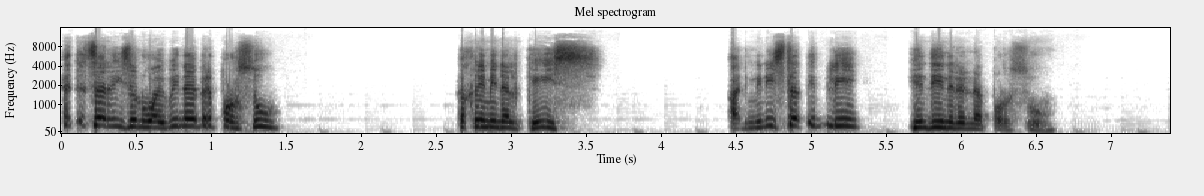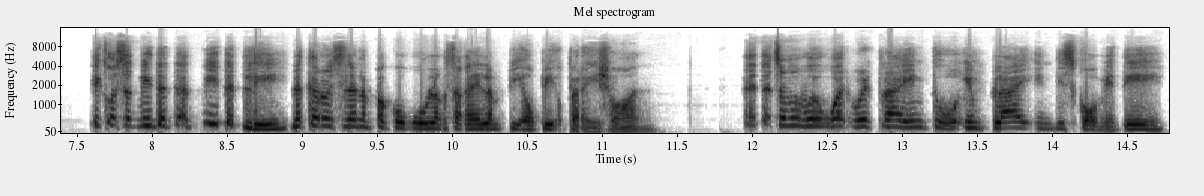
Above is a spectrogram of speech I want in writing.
And that's the reason why we never pursue the criminal case. Administratively, hindi nila na-pursue. Because admitted, admittedly, nagkaroon sila ng pagkukulang sa kanilang POP operation. And that's what we're trying to imply in this committee.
